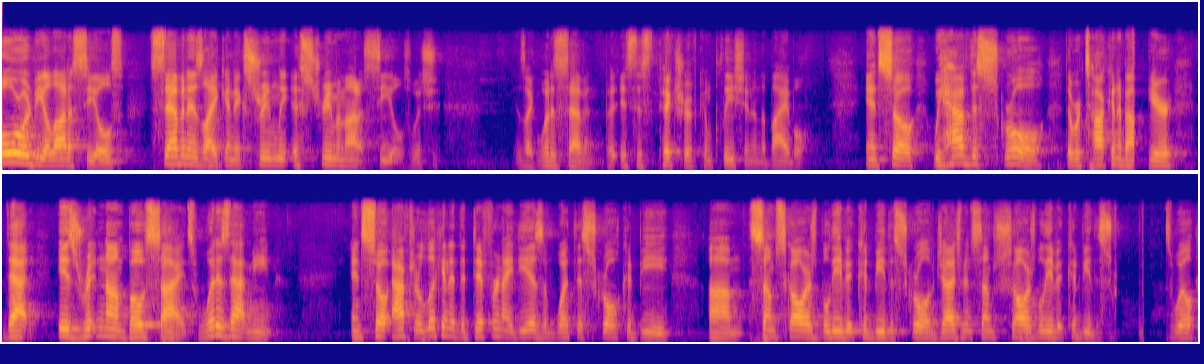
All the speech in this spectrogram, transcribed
Four would be a lot of seals. Seven is like an extremely extreme amount of seals, which is like, what is seven? But it's this picture of completion in the Bible. And so we have this scroll that we're talking about here that is written on both sides. What does that mean? And so, after looking at the different ideas of what this scroll could be, Um, some scholars believe it could be the scroll of judgment. Some scholars believe it could be the scroll of God's will.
